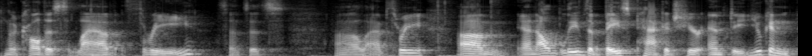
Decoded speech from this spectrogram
I'm going to call this lab 3 since it's uh, lab 3. Um, and I'll leave the base package here empty. You can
